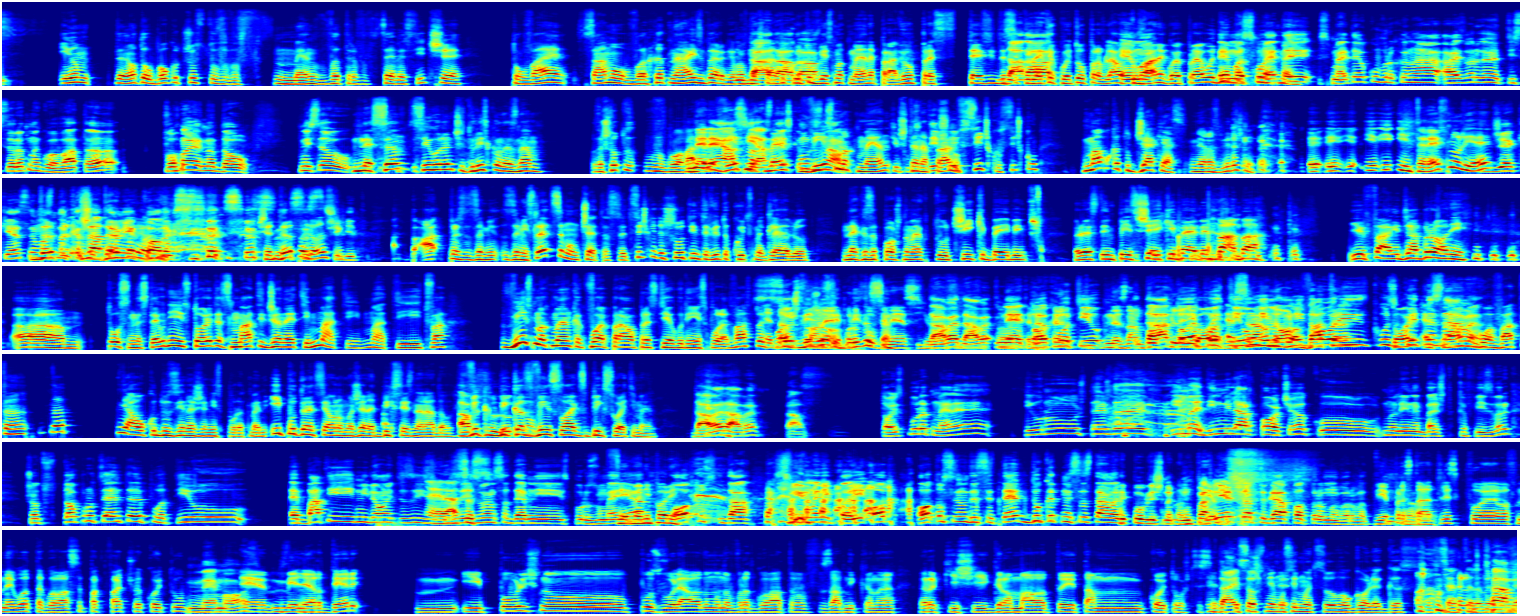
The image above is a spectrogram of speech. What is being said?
имам едно дълбоко чувство в мен, вътре в себе си, че това е само върхът на айсберга в Да, нещата, да, които да. Вис Макмен е правил през тези десетилетия, които е управлял. Ема- това не го е правил един Ема път, мен. сметай, ако върха на айсберга е ти сърът на главата, какво е надолу? В смисъл, Не съм сигурен, че дори искам да знам. Защото в главата Не, не, на не Макмен, да. Макмен ще направи всичко, всичко. Малко като Jackass, ме разбираш ли? Е, е, е, е, интересно ли е? Джек Ес е с наказателния кодекс. Ще дърпа ли? А, през, зами, замислете се, момчета, след всичките шут интервюта, които сме гледали от Нека започнем като Cheeky Baby, Rest in Peace, Shaky Baby, Баба, You fucking то 80-те години историите с Мати Джанети, Мати, Мати и това. Винс Макмен какво е правил през тия години според вас? Той Е, е, също е бизнеса. Да, бе, да, бе. Не, те той е платил- Не знам Да, той е Той е платил на милиони долари, за Той които не е срал на знаем. главата на няколко дозина жени според мен. И потенциално мъже не бих се изненадал. Абсолютно. Because Vince likes big sweaty men. Да, бе, да, бе. Аз. Той според мен е, сигурно ще да има един милиард повече, ако нали, не беше такъв извърг, защото 100% е платил е бати милионите за, из... Е, да, за с извънсъдебни споразумения. фирмени пари. От, да, фирмени пари. От, от 80-те, докато не са станали публична компания, вие- защото тогава по-трудно върват. Вие представяте ли си какво е в неговата глава? Все пак това е човек, който Не е милиардер и публично позволява да му наврат главата в задника на Ракиши, Грамалата и там, който още се Да, и собствения му син му е целувал голия гъс в центъра на Да.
